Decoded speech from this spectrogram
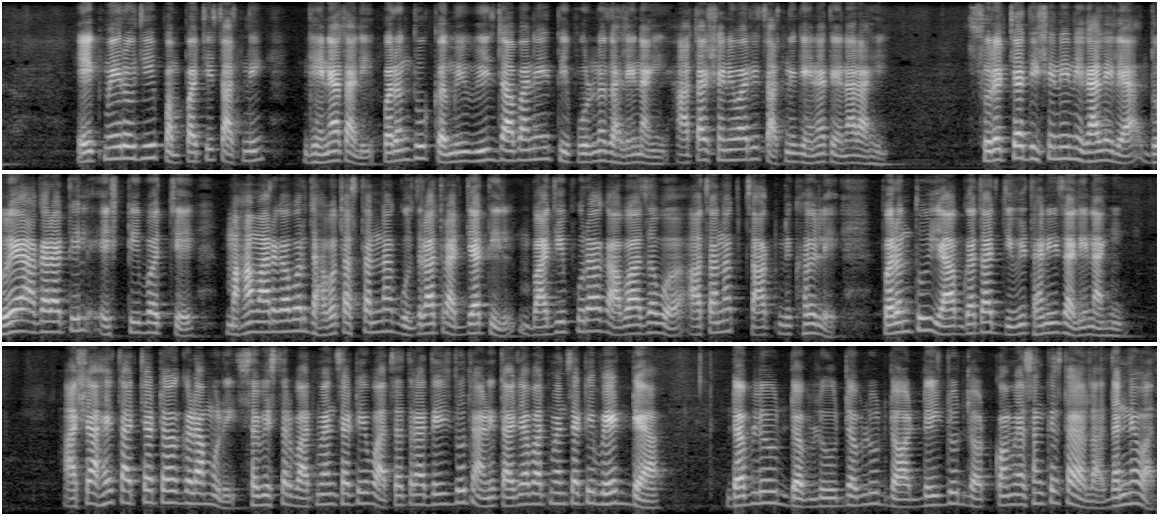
एक मे रोजी पंपाची चाचणी घेण्यात आली परंतु कमी वीज दाबाने ती पूर्ण झाली नाही. आता शनिवारी चाचणी घेण्यात येणार आहे. सुरतच्या दिशेने निघालेल्या धुळे आगारातील एस टी बसचे महामार्गावर धावत असताना गुजरात राज्यातील बाजीपुरा गावाजवळ अचानक चाक निखळले परंतु या अपघातात जीवितहानी झाली नाही. अशा आहेत आजच्या ठळक घडामोडी. सविस्तर बातम्यांसाठी वाचत राहा देशदूत आणि ताज्या बातम्यांसाठी भेट द्या W W W dot Deshdoot dot com या संकेतस्थळाला. धन्यवाद.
